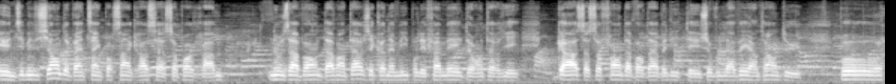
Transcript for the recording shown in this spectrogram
et une diminution de 25% grâce à ce programme. Nous avons davantage d'économies pour les familles de Ontario grâce à ce fonds d'abordabilité. Je vous l'avais entendu pour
